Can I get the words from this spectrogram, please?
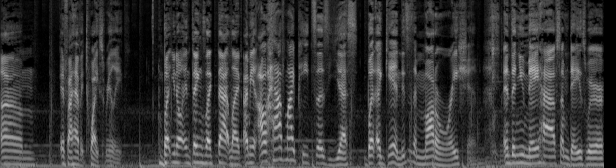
Um, if I have it twice, really. But, you know, and things like that, like, I mean, I'll have my pizzas, yes, but again, this is in moderation. And then you may have some days where,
